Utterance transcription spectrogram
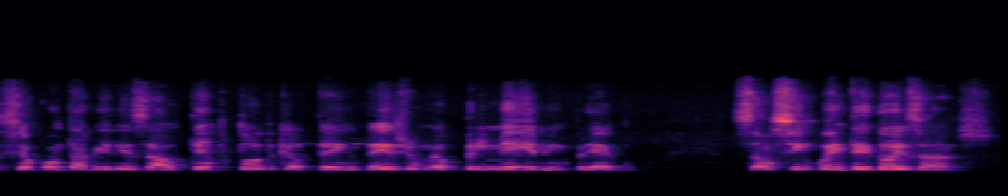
se eu contabilizar o tempo todo que eu tenho desde o meu primeiro emprego, são 52 anos.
